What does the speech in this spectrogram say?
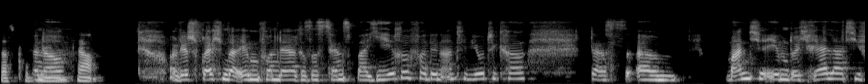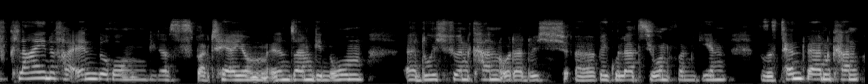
das Problem. Genau. Ja. Und wir sprechen da eben von der Resistenzbarriere von den Antibiotika, dass ähm, manche eben durch relativ kleine Veränderungen, die das Bakterium in seinem Genom äh, durchführen kann oder durch äh, Regulation von Genen resistent werden kann.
